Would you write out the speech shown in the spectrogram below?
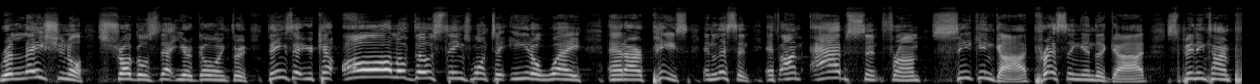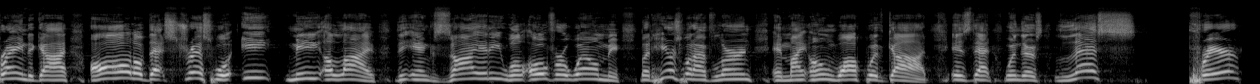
relational struggles that you're going through, things that you can't, all of those things want to eat away at our peace. And listen, if I'm absent from seeking God, pressing into God, spending time praying to God, all of that stress will eat me alive. The anxiety will overwhelm me. But here's what I've learned in my own walk with God is that when there's less prayer,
